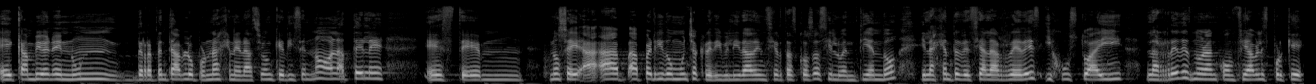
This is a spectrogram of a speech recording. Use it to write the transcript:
eh, cambió en, en un, de repente hablo por una generación que dice, no, la tele, este, mm, no sé, ha, perdido mucha credibilidad en ciertas cosas y lo entiendo. Y la gente decía las redes y justo ahí las redes no eran confiables porque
